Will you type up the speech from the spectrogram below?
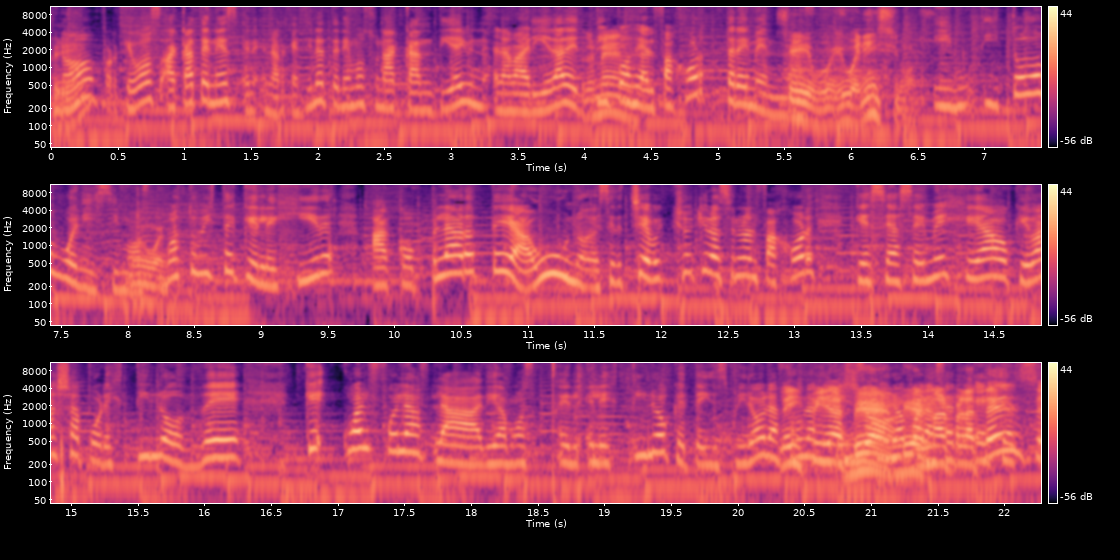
Sí. ¿no? Porque vos acá tenés, en, en Argentina tenemos una cantidad y una, variedad de Tremendo. tipos de alfajor tremenda. Sí, y buenísimos. Y, y todos buenísimos. Bueno. Vos tuviste que elegir acoplarte a uno, decir, che, yo quiero hacer un alfajor que se asemeje a o que vaya por estilo de. ¿Qué, ¿Cuál fue la, la, digamos, el, el estilo que te inspiró? La, La fórmula que te inspiración. inspiró Bien, para ¿El hacer marplatense?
